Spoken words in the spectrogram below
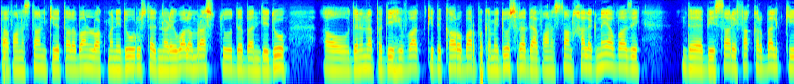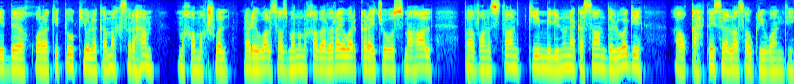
په افغانستان کې د طالبانو له واکمنېدو وروسته د نړیوالو مرستو د بندېدو او دننه په دې هېواد کې د کار و بار په کمېدو سره د افغانستان خلک نه یوازې د بې ساري فقر بلکې د خوراکي توکیو له کمښت سره هم مخامخ شول. نړیوال سازمانونو خبرداری ورکړی چې اوسمهال په افغانستان کې میلیونونه کسان د لوږې او قحطۍ سره لاس او ګریوان دي.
